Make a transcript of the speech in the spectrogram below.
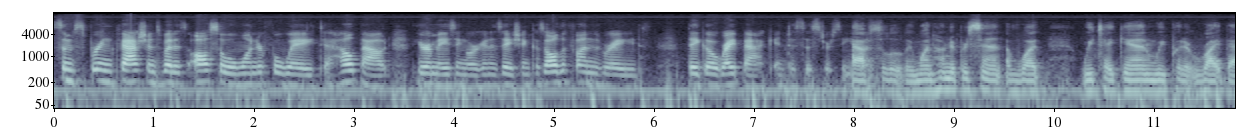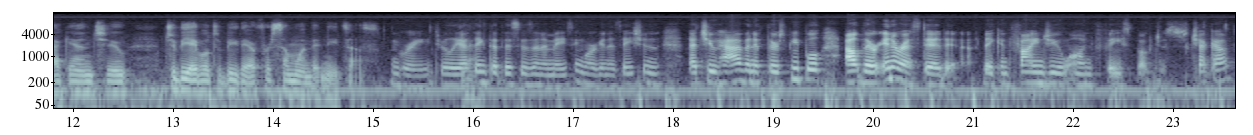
some spring fashions, but it's also a wonderful way to help out your amazing organization because all the funds raised, they go right back into Sister Season. Absolutely, 100% of what we take in, we put it right back into to be able to be there for someone that needs us. Great, Julie. I think that this is an amazing organization that you have, and if there's people out there interested, they can find you on Facebook. Just check out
